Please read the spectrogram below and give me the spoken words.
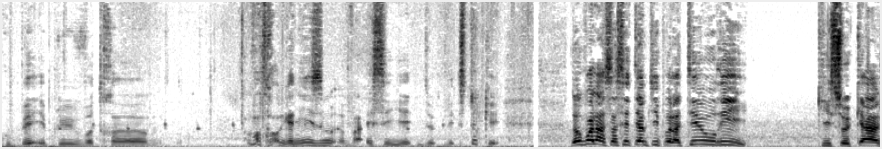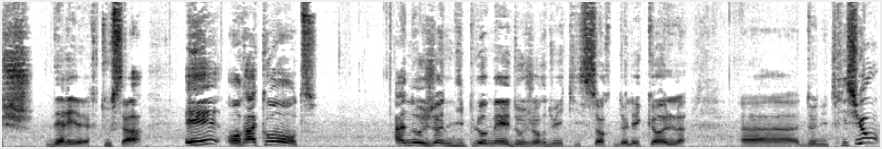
couper et plus votre, votre organisme va essayer de les stocker. Donc voilà, ça c'était un petit peu la théorie qui se cache derrière tout ça. Et on raconte à nos jeunes diplômés d'aujourd'hui qui sortent de l'école euh, de nutrition,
